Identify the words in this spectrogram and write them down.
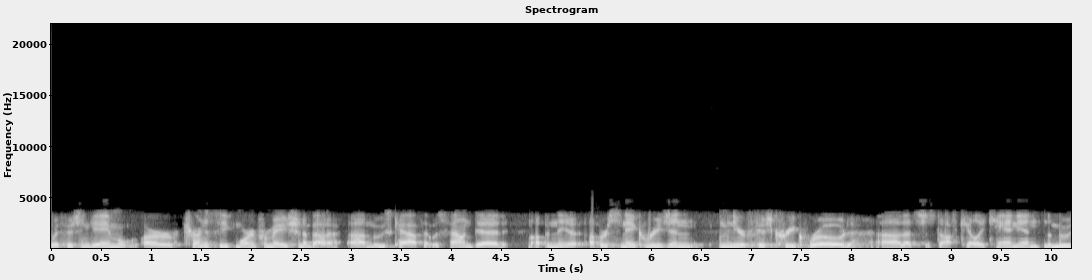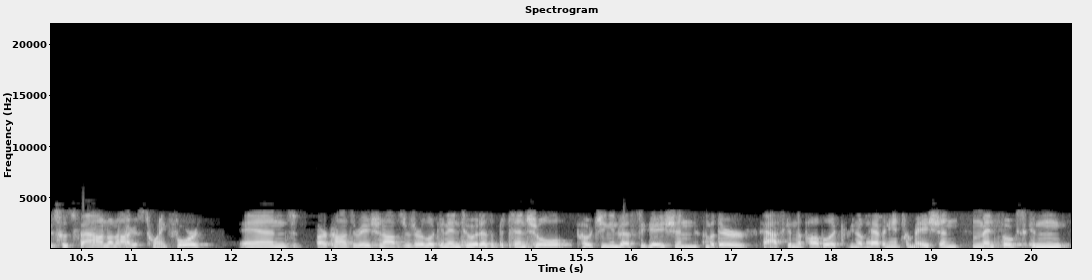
with Fish and Game are trying to seek more information about a, a, moose calf that was found dead up in the Upper Snake region near Fish Creek Road. Uh, that's just off Kelly Canyon. The moose was found on August 24th. And our conservation officers are looking into it as a potential poaching investigation, but they're asking the public, you know, if they have any information. And folks can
